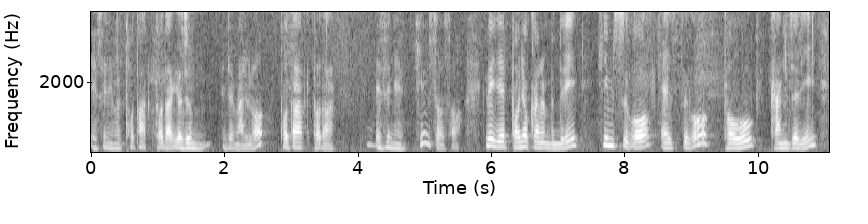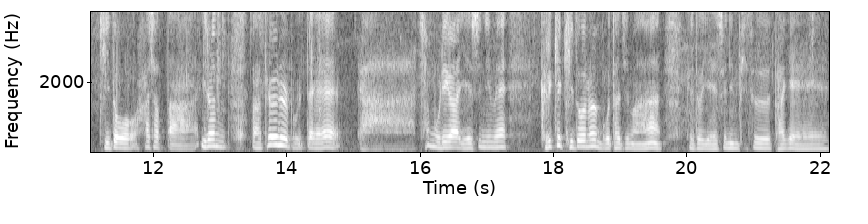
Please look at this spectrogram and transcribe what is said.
예수님을 토닥토닥 요즘 이제 말로 토닥토닥 예수님 힘써서 근데 이제 번역하는 분들이 힘쓰고 애쓰고 더욱 간절히 기도하셨다 이런 어, 표현을 볼 때 야, 참 우리가 예수님의 그렇게 기도는 못하지만 그래도 예수님 비슷하게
